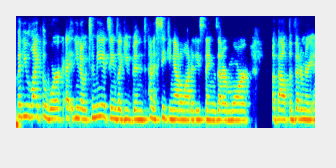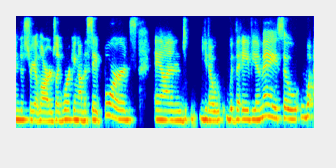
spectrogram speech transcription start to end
but you like the work. Uh, you know, to me, it seems like you've been kind of seeking out a lot of these things that are more about the veterinary industry at large, like working on the state boards and you know with the AVMA. So what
